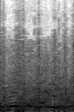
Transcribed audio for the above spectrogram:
Come on, come on.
